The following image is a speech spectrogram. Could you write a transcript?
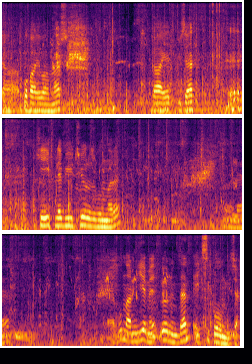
Ya bu hayvanlar gayet güzel. Keyifle büyütüyoruz bunları. Böyle. E, Bunların yemi önünden eksik olmayacak.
